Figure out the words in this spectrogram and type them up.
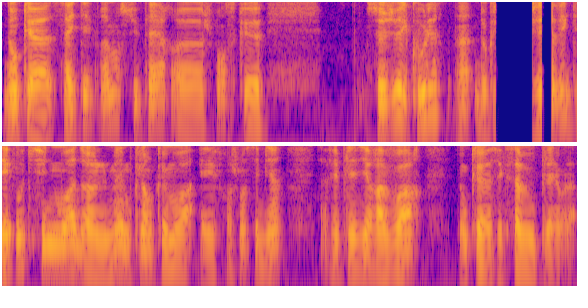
Donc euh, ça a été vraiment super, euh, je pense que ce jeu est cool, hein. donc j'avais été au-dessus de moi dans le même clan que moi, et franchement c'est bien, ça fait plaisir à voir. Donc euh, c'est que ça vous plaît, voilà.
